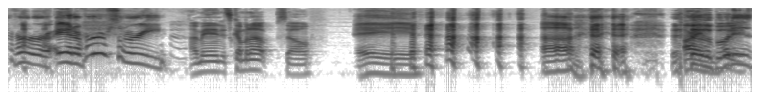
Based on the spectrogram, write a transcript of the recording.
Her anniversary. I mean, it's coming up, so. Hey. Uh, all right. What is?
